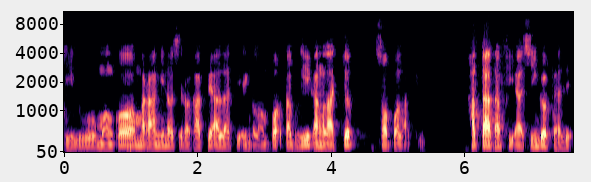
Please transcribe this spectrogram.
Dilu mongko merangino sira kabeh alati ing kelompok tabuhi kang lacut sapa lagi. Hatta tafi'a singgo balik.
